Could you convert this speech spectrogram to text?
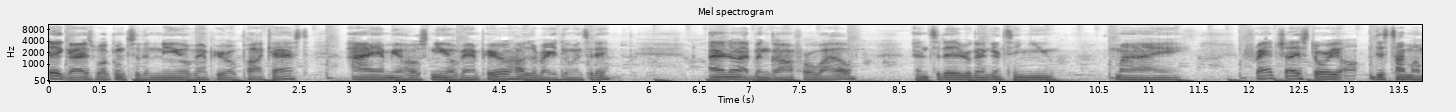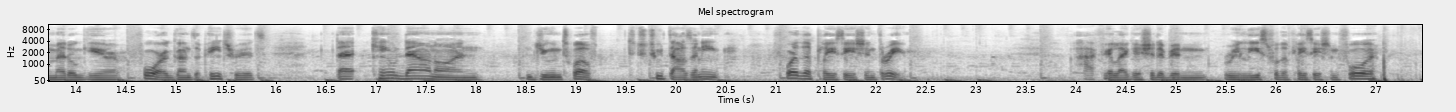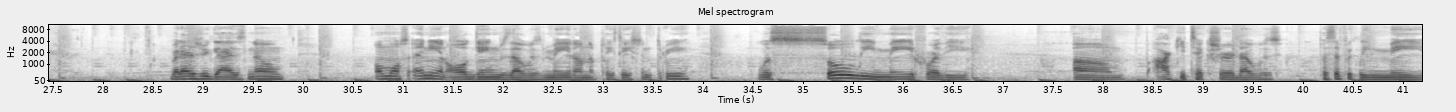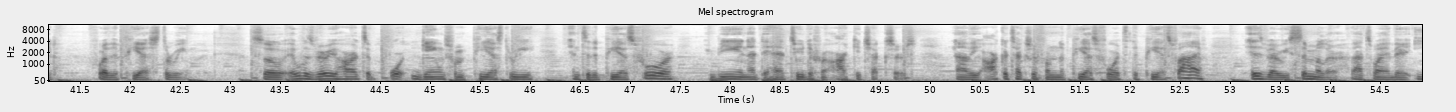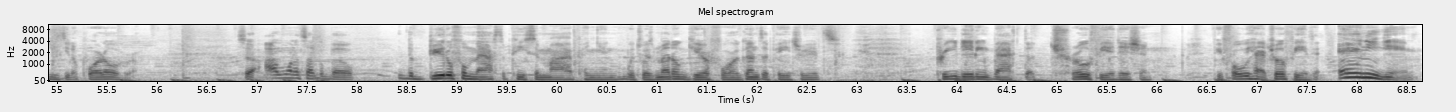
Hey guys, welcome to the Neo Vampiro podcast. I am your host, Neo Vampiro. How's everybody doing today? I know I've been gone for a while, and today we're going to continue my franchise story, this time on Metal Gear 4 Guns of Patriots, that came down on June 12th, 2008 for the PlayStation 3. I feel like it should have been released for the PlayStation 4 but as you guys know, almost any and all games that was made on the PlayStation 3 was solely made for the um, architecture that was specifically made for the PS3. So it was very hard to port games from PS3 into the PS4, being that they had two different architectures. Now, the architecture from the PS4 to the PS5 is very similar. That's why they're easy to port over. So I want to talk about the beautiful masterpiece, in my opinion, which was Metal Gear 4 Guns of Patriots, predating back the Trophy Edition. Before we had trophies in any game,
